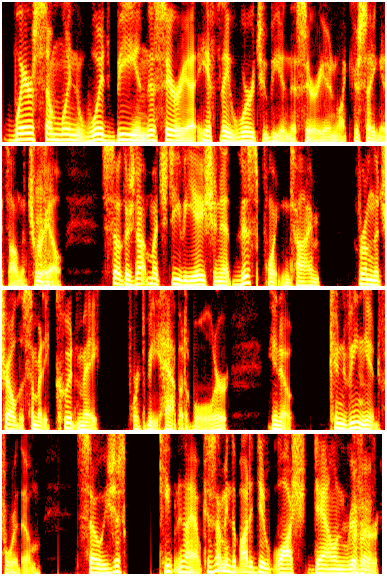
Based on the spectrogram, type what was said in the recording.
where someone would be in this area if they were to be in this area. And like you're saying, it's on the trail. Mm-hmm. So there's not much deviation at this point in time from the trail that somebody could make for it to be habitable or, you know, convenient for them. So he's just keeping an eye out because I mean the body did wash down river, mm-hmm.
